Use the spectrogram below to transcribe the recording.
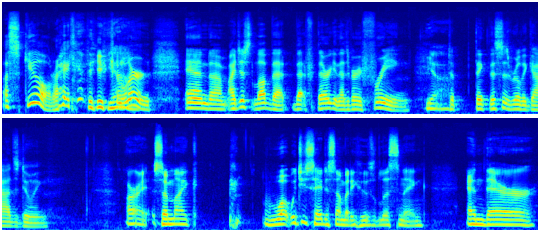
a skill, right, that you can Yeah. learn. And um, I just love that. That there again, that's very freeing. Yeah. To think this is really God's doing. All right. So, Mike, what would you say to somebody who's listening and they're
